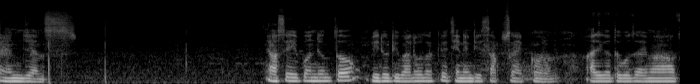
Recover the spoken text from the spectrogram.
অ্যাঞ্জেলস। আচ্ছা এই পর্যন্ত। ভিডিওটি ভালো লাগলে চ্যানেলটি সাবস্ক্রাইব করুন। আরিগাতো গোজাইমাস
